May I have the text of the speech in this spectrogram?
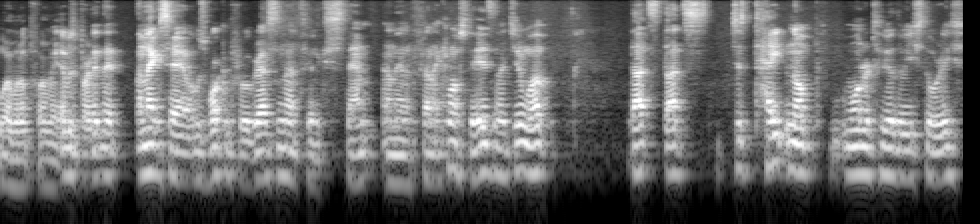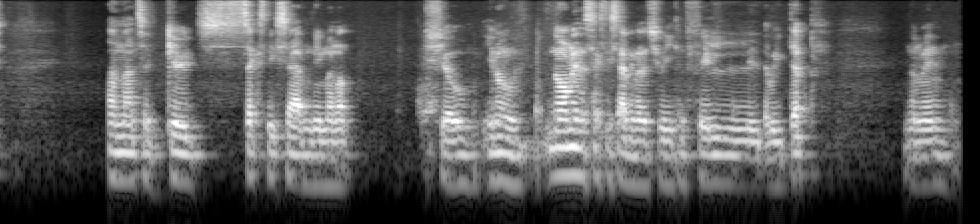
warming up for me. It was brilliant. And like I say, I was work in progress in that to an extent. And then I felt like come off stage and I, do you know what? That's that's just tighten up one or two of the wee stories, and that's a good 60, 70 minute show. You know, normally in a 60, 70 minute show, you can feel a wee dip. You know what I mean?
